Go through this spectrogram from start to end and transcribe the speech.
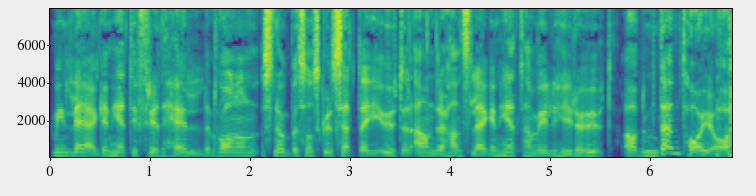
min lägenhet i Fredhäll. Det var någon snubbe som skulle sätta ut en andrahandslägenhet han ville hyra ut. Ja, den tar jag.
